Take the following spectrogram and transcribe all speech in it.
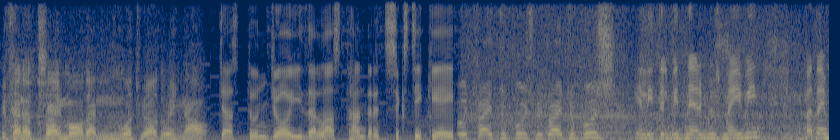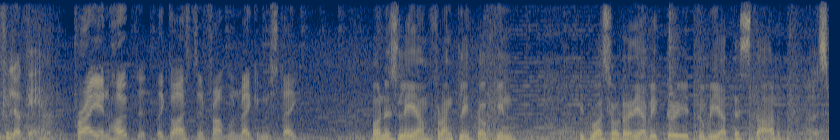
We cannot try more than what we are doing now. Just to enjoy the last 160k. We try to push, we try to push. A little bit nervous maybe, but I feel okay. Pray and hope that the guys in front would make a mistake. Honestly and frankly talking, it was already a victory to be at the start. This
